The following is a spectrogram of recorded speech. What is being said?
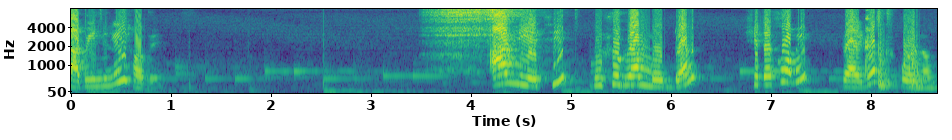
নামিয়ে নিলেই হবে। আর নিয়েছি দুশো গ্রাম মুগ ডাল। সেটাকেও আমি ড্রাই রোস্ট করে নেব।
